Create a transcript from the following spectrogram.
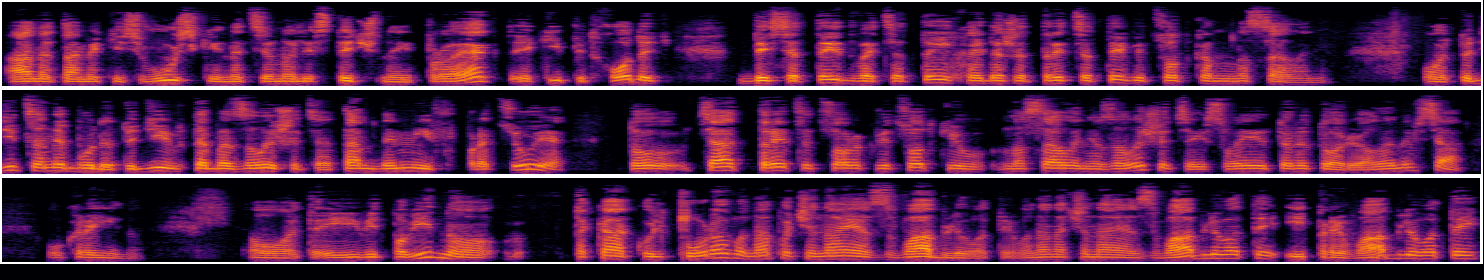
а не там якийсь вузький націоналістичний проект, який підходить 10, 20, хай даже 30% населення. От тоді це не буде. Тоді в тебе залишиться там, де міф працює, то ця 30-40% населення залишиться і своєю територією, але не вся Україна. От і відповідно така культура вона починає зваблювати. Вона починає зваблювати і приваблювати,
